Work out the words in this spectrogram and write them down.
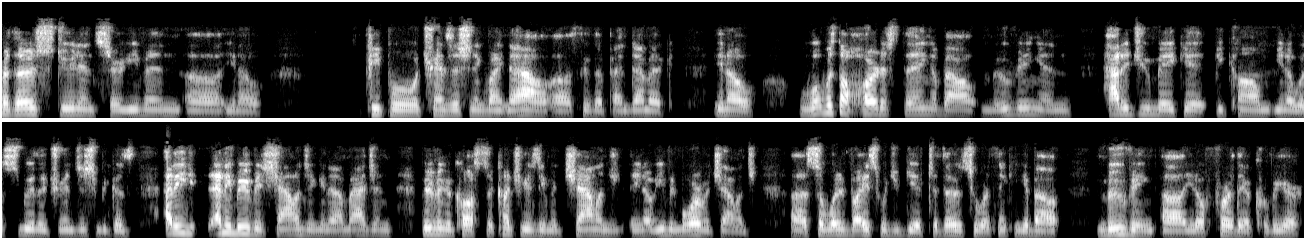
for those students or even uh, you know people transitioning right now uh, through the pandemic, you know, what was the hardest thing about moving and how did you make it become you know a smoother transition? Because any any move is challenging and i imagine moving across the country is even challenge you know even more of a challenge. Uh, so what advice would you give to those who are thinking about moving uh, you know for their career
